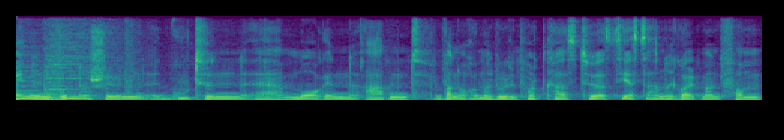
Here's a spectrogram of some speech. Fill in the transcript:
Einen wunderschönen guten äh, Morgen, Abend, wann auch immer du den Podcast hörst. Hier ist der andere Goldmann vom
